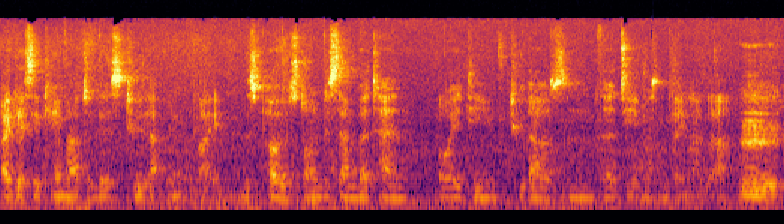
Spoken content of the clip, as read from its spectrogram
I guess it came out of this two like this post on December 10th or 18th, 2013 or something like that Mm.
